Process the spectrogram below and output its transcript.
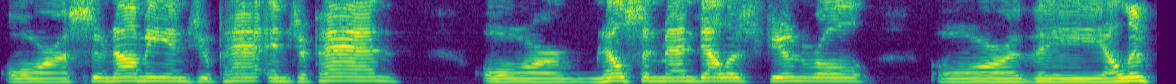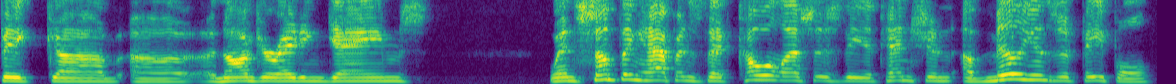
or a tsunami in Japan, in Japan or Nelson Mandela's funeral or the Olympic uh, uh, inaugurating games. When something happens that coalesces the attention of millions of people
